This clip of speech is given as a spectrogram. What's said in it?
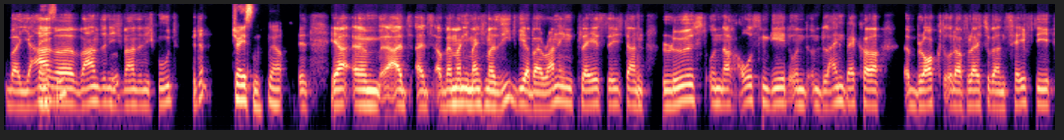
über Jahre Jason. wahnsinnig, wahnsinnig gut. Bitte? Jason, ja. Ja, ähm, als, als wenn man ihn manchmal sieht, wie er bei Running Plays sich dann löst und nach außen geht und, und Linebacker äh, blockt oder vielleicht sogar ein Safety,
